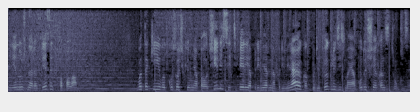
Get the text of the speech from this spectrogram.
мне нужно разрезать пополам. Вот такие вот кусочки у меня получились, и теперь я примерно примеряю, как будет выглядеть моя будущая конструкция.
